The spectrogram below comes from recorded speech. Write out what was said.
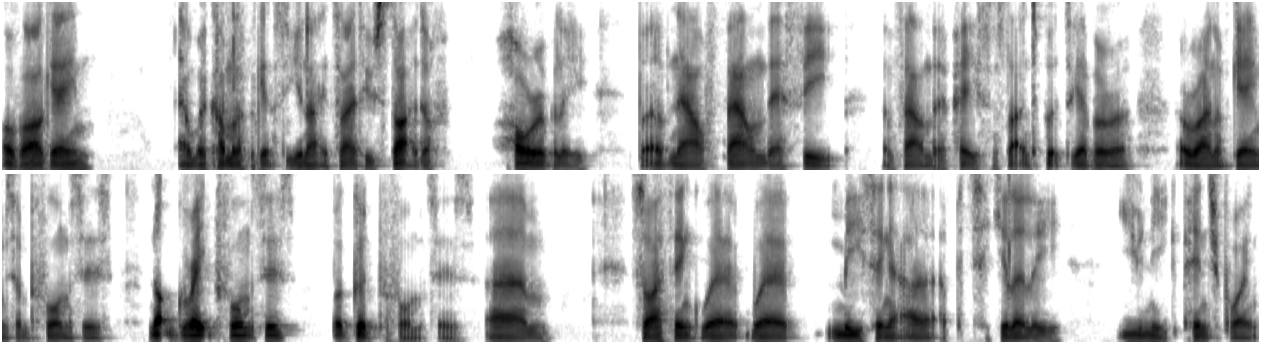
of our game. And we're coming up against the United side who started off horribly, but have now found their feet and found their pace and starting to put together a, a run of games and performances. Not great performances, but good performances. Um, so I think we're we're meeting at a, a, particularly unique pinch point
